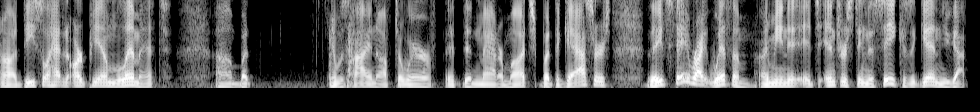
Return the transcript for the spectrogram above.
Uh, diesel had an RPM limit, uh, but it was high enough to where it didn't matter much. But the gassers, they'd stay right with them. I mean, it's interesting to see because again, you got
